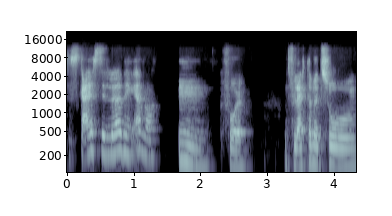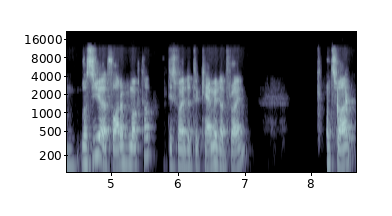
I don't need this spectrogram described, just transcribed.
das geilste Learning ever. Mm, voll. Und vielleicht auch nicht so, was ich Erfahrung gemacht habe, das war in der Türkei mit einem Freund. Und zwar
